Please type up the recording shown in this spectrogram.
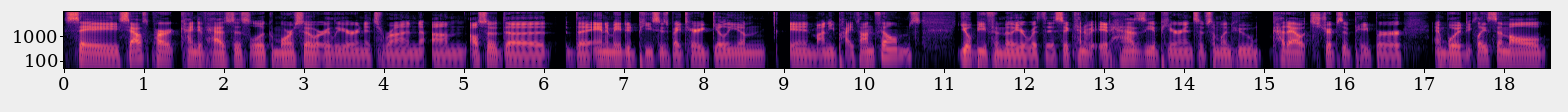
say South Park kind of has this look more so earlier in its run. Um, also the the animated pieces by Terry Gilliam in Monty Python films you'll be familiar with this. It kind of it has the appearance of someone who cut out strips of paper and would place them all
